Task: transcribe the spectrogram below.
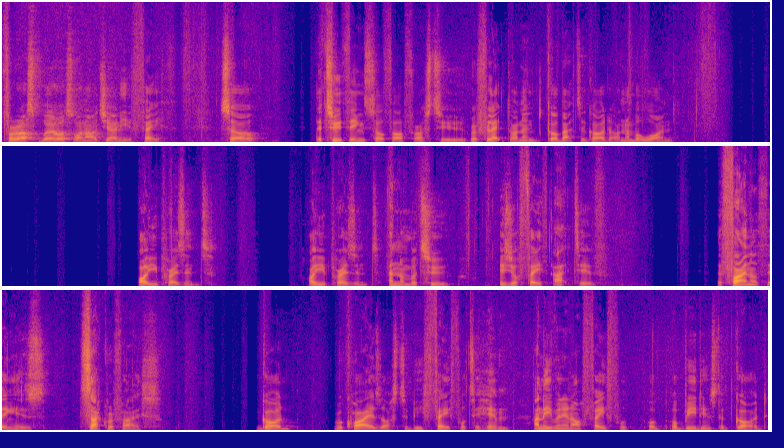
For us, we're also on our journey of faith. So, the two things so far for us to reflect on and go back to God are number one, are you present? Are you present? And number two, is your faith active? The final thing is sacrifice. God requires us to be faithful to Him. And even in our faithful obedience to God,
